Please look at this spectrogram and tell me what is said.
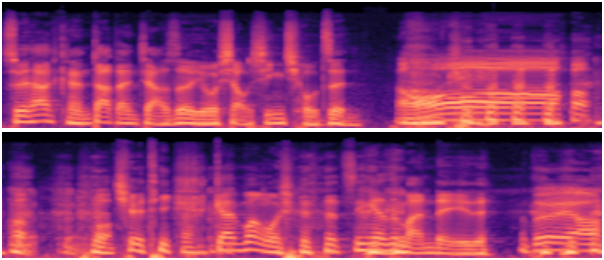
所以他可能大胆假设有小心求证，哦，很确定。干不然我觉得这应该是蛮雷的。对啊，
